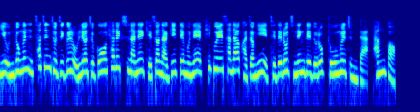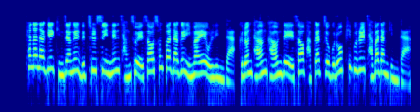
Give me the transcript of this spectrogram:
이 운동은 처진 조직을 올려주고 혈액순환을 개선하기 때문에 피부의 산화 과정이 제대로 진행되도록 도움을 준다. 방법. 편안하게 긴장을 늦출 수 있는 장소에서 손바닥을 이마에 올린다. 그런 다음 가운데에서 바깥쪽으로 피부를 잡아당긴다.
